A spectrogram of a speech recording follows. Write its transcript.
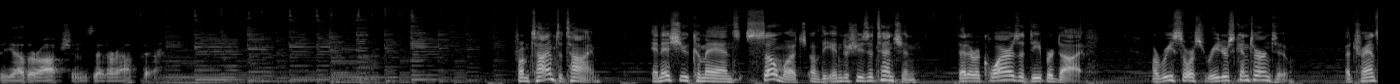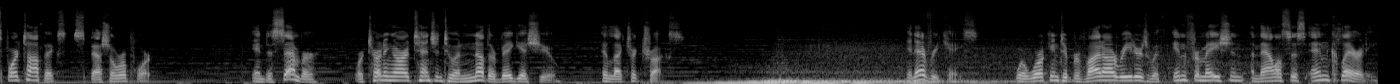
the other options that are out there. From time to time, an issue commands so much of the industry's attention that it requires a deeper dive, a resource readers can turn to a Transport Topics special report. In December, we're turning our attention to another big issue electric trucks. In every case, we're working to provide our readers with information, analysis, and clarity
